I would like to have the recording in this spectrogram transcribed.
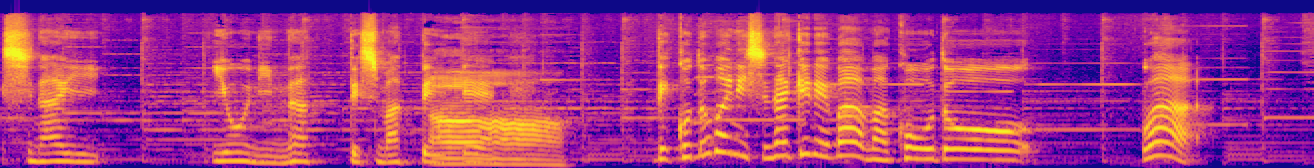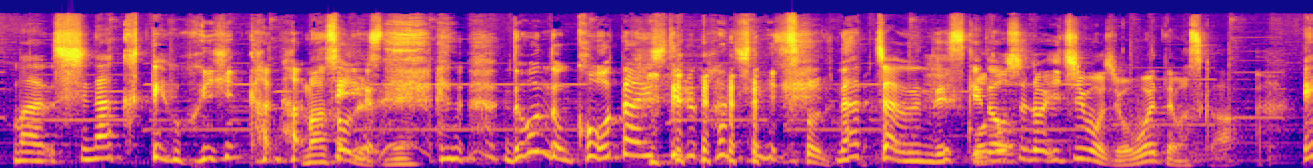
しないようになってしまっていて。あで言葉にしなければ、まあ、行動は、まあ、しなくてもいいかなっていう、ーまあそうですね。どんどん後退してる感じになっちゃうんですけど。今年の一文字覚えてますか？え？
